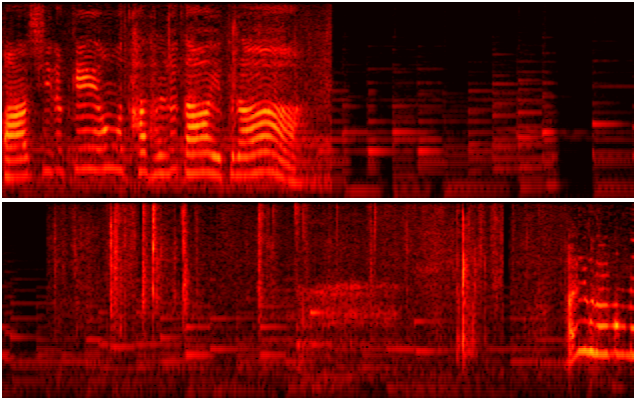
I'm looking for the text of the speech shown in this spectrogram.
맛이 이렇게. 어, 다 다르다 얘들아. 아이고 잘 먹네.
